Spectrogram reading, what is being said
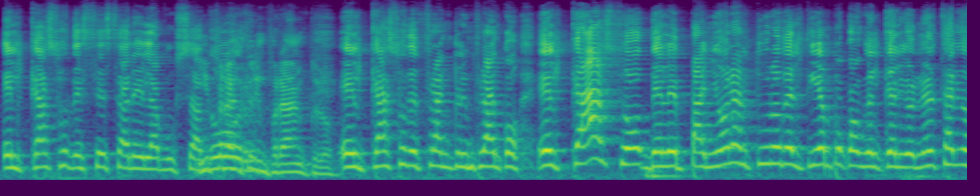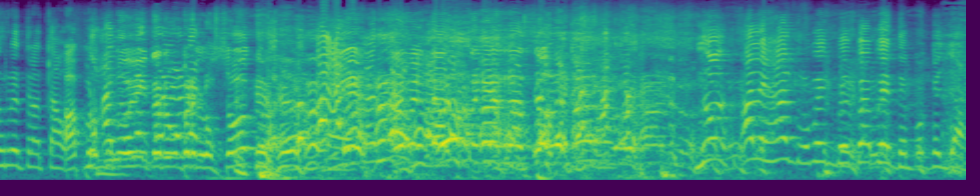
el caso de César el Abusador. Y Franklin Franco. El caso de Franklin Franco, el caso del español Arturo del Tiempo con el que Lionel salió retratado. Ah, pero No, no, dijiste nombre los otros. No Alejandro, ven, ven, ven, vete, porque ya.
